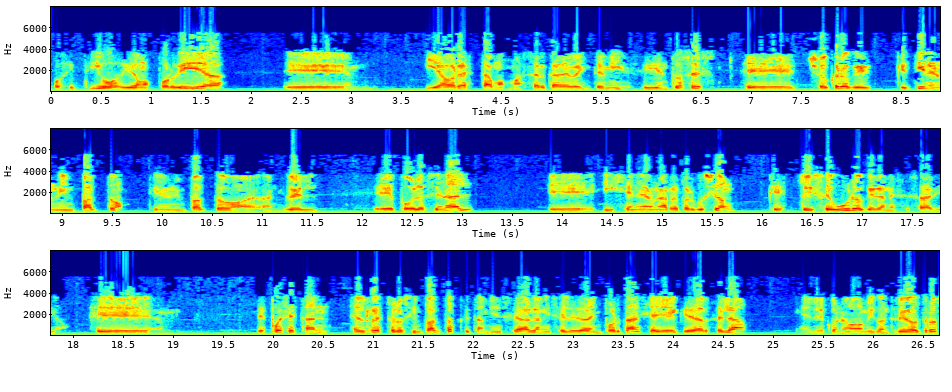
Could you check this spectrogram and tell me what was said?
positivos, digamos, por día. Eh, y ahora estamos más cerca de 20.000, ¿sí? Entonces, eh, yo creo que, que tienen un impacto, tienen un impacto a, nivel eh, poblacional eh, y genera una repercusión que estoy seguro que era necesario. Eh, después están el resto de los impactos que también se hablan y se le da importancia y hay que dársela, el económico entre otros,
